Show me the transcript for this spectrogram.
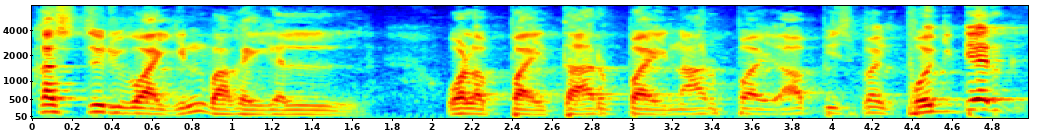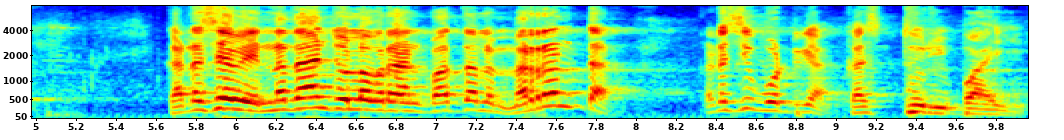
கஸ்தூரி வாயின் வகைகள் உழப்பாய் தார்பாய் நார்பாய் ஆபீஸ் பாய் போய்கிட்டே இருக்கு. கடைசியாக என்னதான் சொல்ல வரான்னு பார்த்தால மிரண்டார். கடைசி போட்டிருக்கான். கஸ்தூரிபாய்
